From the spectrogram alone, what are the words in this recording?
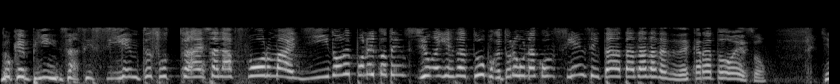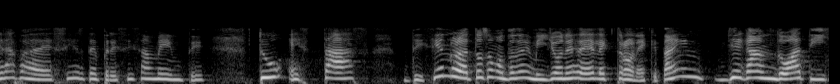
Lo que piensas y sientes, eso traes a la forma allí. Donde pones tu atención, ahí estás tú, porque tú eres una conciencia y ta, ta, ta, ta, te descarga todo eso. Y era para decirte precisamente, tú estás diciéndole a todos esos montones de millones de electrones que están llegando a ti,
